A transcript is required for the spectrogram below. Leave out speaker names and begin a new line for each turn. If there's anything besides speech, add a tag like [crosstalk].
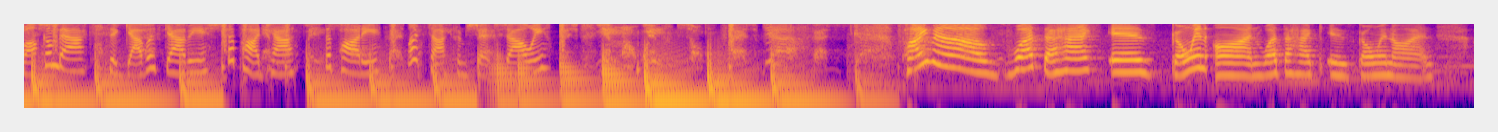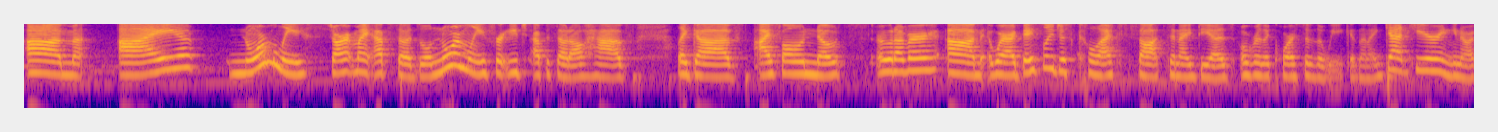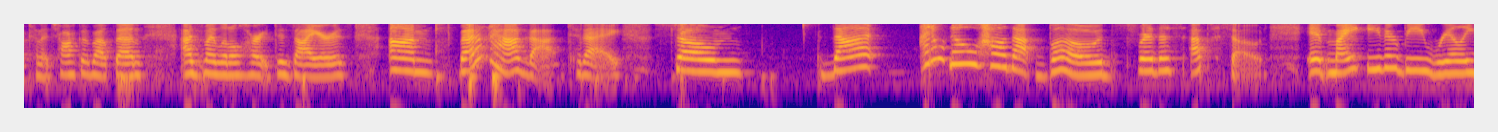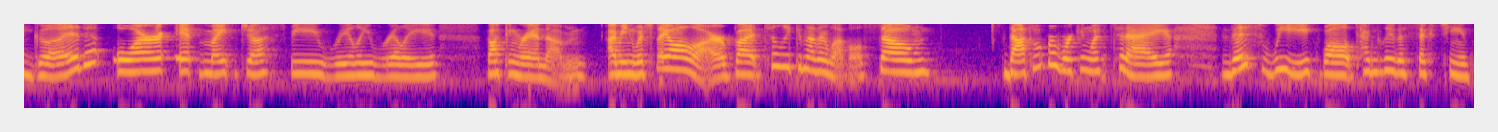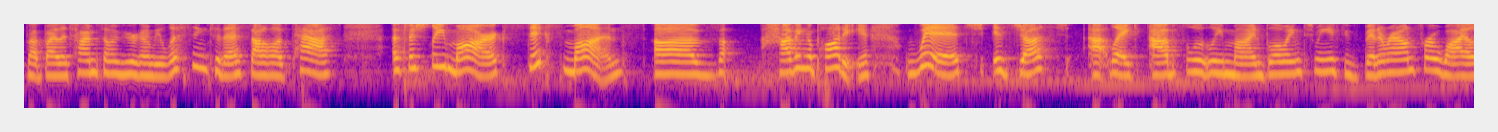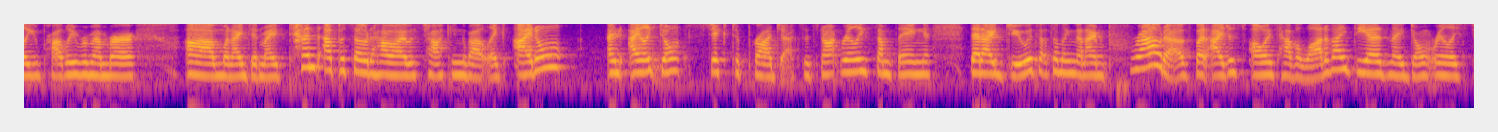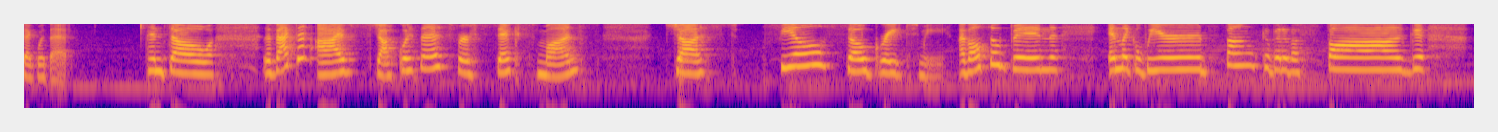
Welcome back to Gab with Gabby, the podcast, the potty. Let's talk some shit, shall we? Potty mouths, what the heck is going on? What the heck is going on? Um, I normally start my episodes. Well, normally for each episode, I'll have like a iPhone notes or whatever, um, where I basically just collect thoughts and ideas over the course of the week, and then I get here and you know I kind of talk about them as my little heart desires. Um, but I don't have that today, so that I don't know how that bodes for this episode. It might either be really good or it might just be really, really fucking random. I mean, which they all are, but to like another level. So that's what we're working with today. This week, well, technically the 16th, but by the time some of you are going to be listening to this, that'll have passed, officially marks six months of having a potty, which is just at, like absolutely mind blowing to me. If you've been around for a while, you probably remember um, when I did my 10th episode how I was talking about like, I don't I, I like don't stick to projects. It's not really something that I do. It's not something that I'm proud of, but I just always have a lot of ideas and I don't really stick with it. And so the fact that I've stuck with this for six months just feels so great to me. I've also been in like a weird funk, a bit of a fog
